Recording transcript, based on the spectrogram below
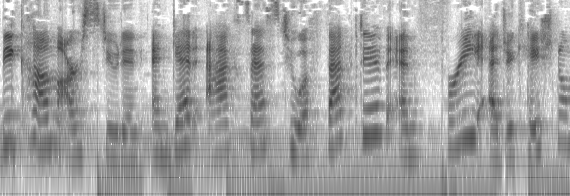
Become our student and get access to effective and free educational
